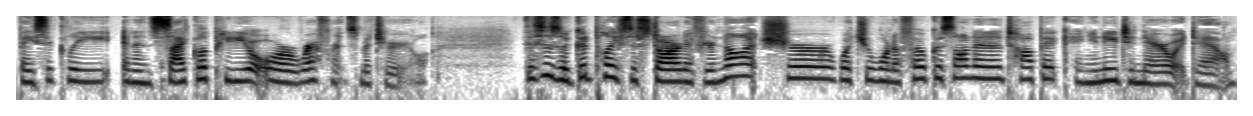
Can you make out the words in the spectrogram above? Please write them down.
basically an encyclopedia or a reference material. This is a good place to start if you're not sure what you want to focus on in a topic and you need to narrow it down.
